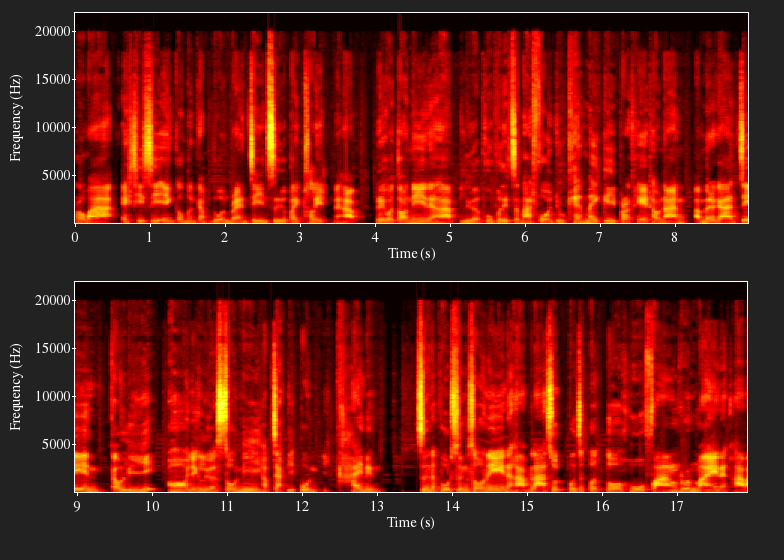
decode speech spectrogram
เพราะว่า HTC เองก็เหมือนกับโดนแบรนด์จีนซื้อไปผลิตนะครับ เรียกว่าตอนนี้นะครับ เหลือผู้ผลิตสมาร์ทโฟนอยู่แค่ไม่กี่ประเทศเท่านั้น อเมริกาจีน เกาหลีอ๋อยังเหลือ Sony ครับจากญี่ปุ่นอีกค่ายหนึ่ง ซึ่งถ้าพูดถึง Sony นะครับ ล่าสุดเพิ่งจะเปิดตัวหูฟังรุ่นใหม่นะครับ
